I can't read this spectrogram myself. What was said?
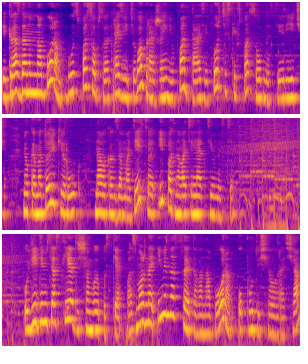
Игра с данным набором будет способствовать развитию воображению, фантазии, творческих способностей, речи, мелкой моторики рук, навыках взаимодействия и познавательной активности. Увидимся в следующем выпуске. Возможно, именно с этого набора у будущего врача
